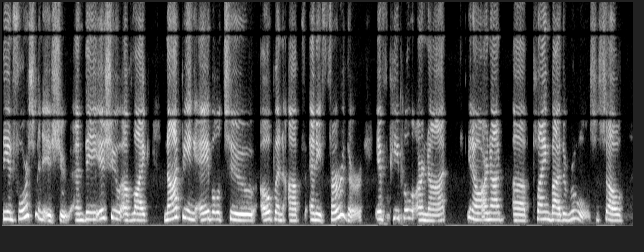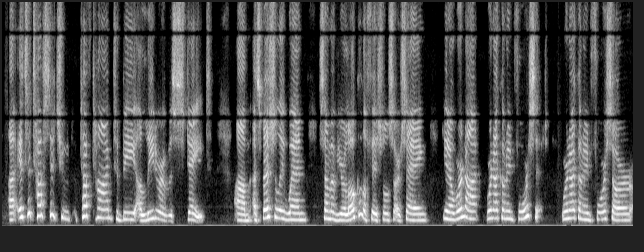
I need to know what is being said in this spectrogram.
the enforcement issue and the issue of like not being able to open up any further if people are not you know are not uh, playing by the rules so uh, it's a tough situ- tough time to be a leader of a state, um, especially when some of your local officials are saying, you know, we're not we're not going to enforce it. We're not going to enforce our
